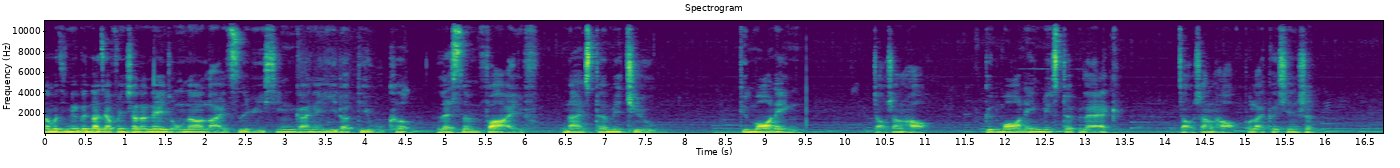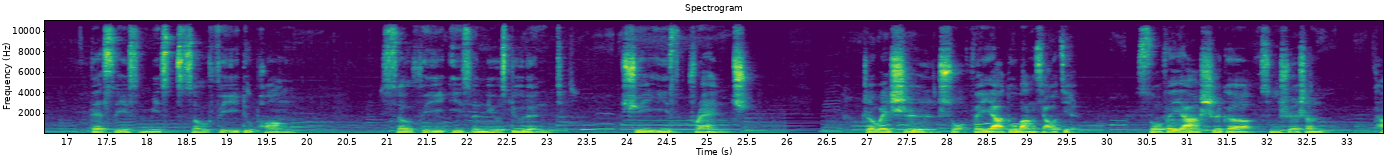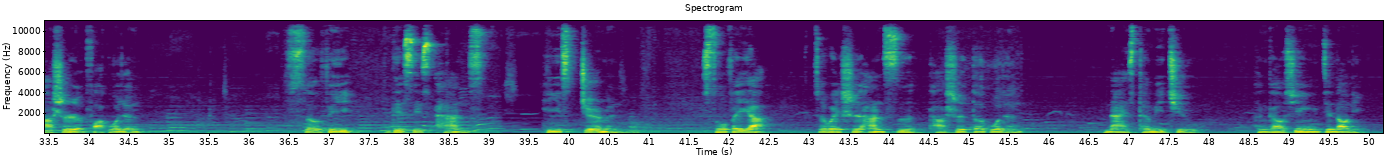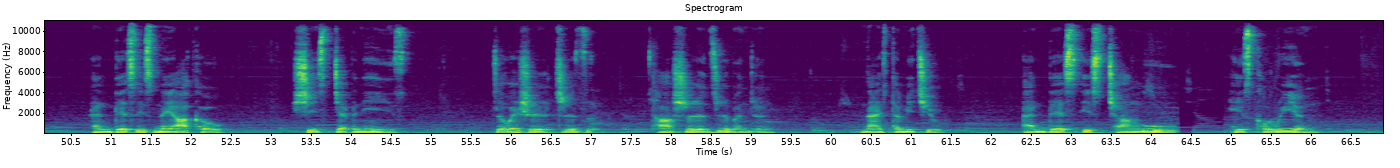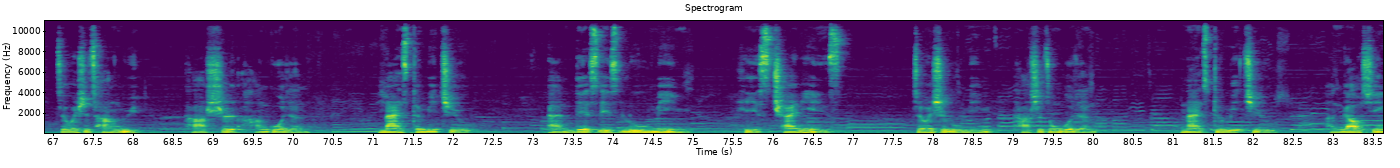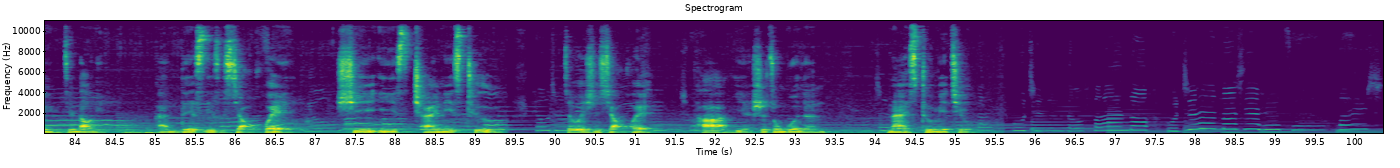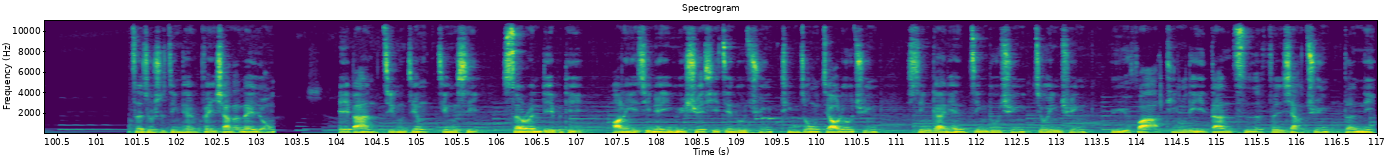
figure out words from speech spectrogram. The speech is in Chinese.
那么今天跟大家分享的内容呢，来自于新概念一的第五课，Lesson Five. Nice to meet you. Good morning. 早上好。Good morning, Mr. Black. 早上好，布莱克先生。This is Miss Sophie Dupont. Sophie is a new student. She is French. 这位是索菲亚·杜邦小姐。索菲亚是个新学生，她是法国人。Sophie, this is Hans. He is German. 索菲亚，这位是汉斯，他是德国人。Nice to meet you. 很高兴见到你。And this is Nayako. She's Japanese. 这位是直子，她是日本人。Nice to meet you. And this is Chang Wu. He's Korean. 这位是昌宇，他是韩国人。Nice to meet you. And this is Lu Ming. He's Chinese. 这位是鲁明，他是中国人。 Nice to meet you. 很高兴见到你。And this is 小慧。She is Chinese too. 这位是小慧，她也是中国人。Nice to meet you. 这就是今天分享的内容。陪伴、精进、惊喜，Serendipity，二零一七年英语学习监督群、听众交流群、新概念精读群、纠音群、语法、听力、单词分享群等你，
